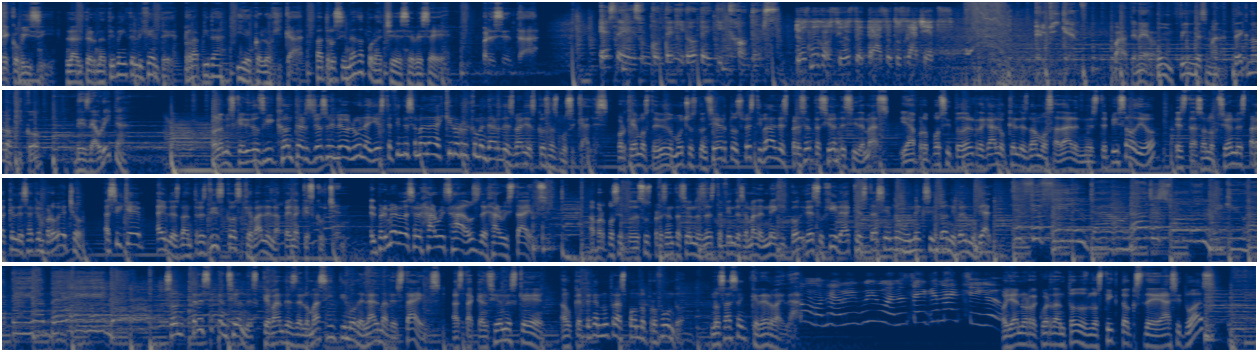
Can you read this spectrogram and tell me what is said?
Ecobici, la alternativa inteligente, rápida y ecológica, patrocinada por HSBC. Presenta. Este es un contenido de Geek Hunters. Los negocios detrás de tus gadgets. El Geekend. Para tener un fin de semana tecnológico desde ahorita. Hola mis queridos Geek Hunters, yo soy Leo Luna y este fin de semana quiero recomendarles varias cosas musicales, porque hemos tenido muchos conciertos, festivales, presentaciones y demás. Y a propósito del regalo que les vamos a dar en este episodio, estas son opciones para que le saquen provecho. Así que ahí les van tres discos que vale la pena que escuchen. El primero es el Harry's House de Harry Styles. A propósito de sus presentaciones de este fin de semana en México y de su gira que está siendo un éxito a nivel mundial. Son 13 canciones que van desde lo más íntimo del alma de Styles hasta canciones que, aunque tengan un trasfondo profundo, nos hacen querer bailar. ¿O ya no recuerdan todos los TikToks de Acid Was?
